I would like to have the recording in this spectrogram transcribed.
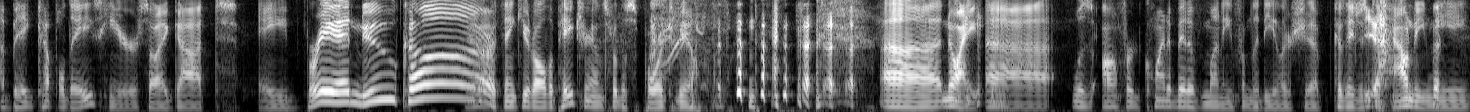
a big couple days here, so I got a brand new car. Yeah. Thank you to all the Patreons for the support to be able to find that. uh, no, I uh, was offered quite a bit of money from the dealership because they just Yeah. kept hounding me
